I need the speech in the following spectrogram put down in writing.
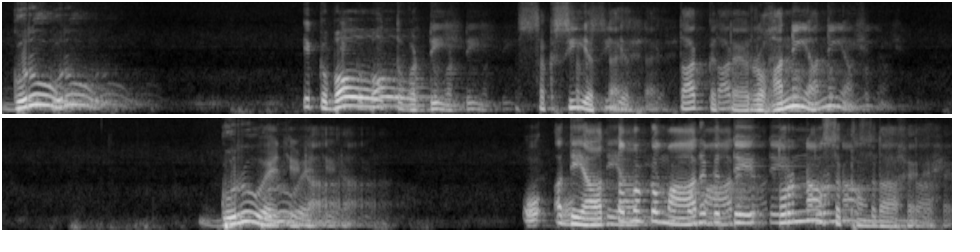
ਗੁਰੂ ਇੱਕ ਬਹੁਤ ਵੱਡੀ ਸ਼ਖਸੀਅਤ ਹੈ ਤਾਕਤ ਹੈ ਰੋਹਾਨੀਅਤ ਗੁਰੂ ਹੈ ਜਿਹੜਾ ਉਹ ਅਧਿਆਤਮਕ ਮਾਰਗ ਤੇ ਤੁਰਨਾ ਸਿਖਾਉਂਦਾ ਹੈ।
